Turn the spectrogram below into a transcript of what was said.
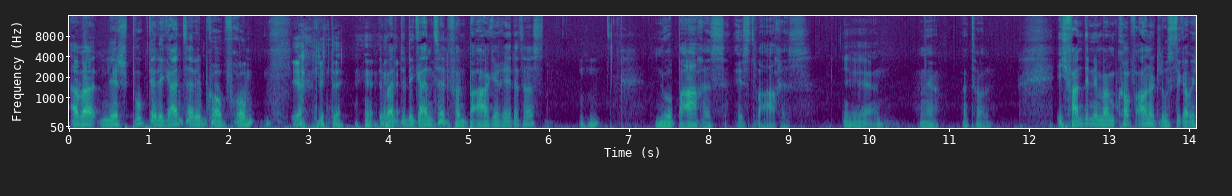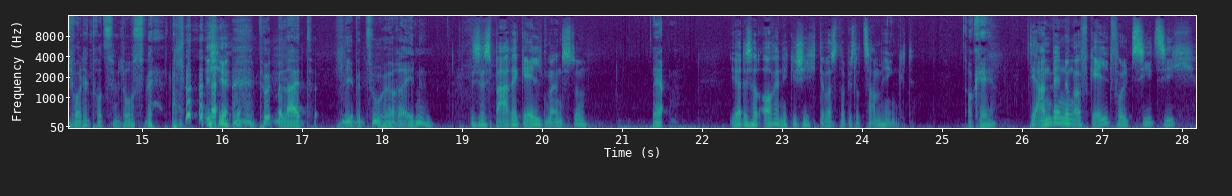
aber mir spuckt er die ganze Zeit im Kopf rum, ja, bitte. weil du die ganze Zeit von Bar geredet hast. Mhm. Nur Bares ist Wahres. Ja, ja. Ja, na toll. Ich fand ihn in meinem Kopf auch nicht lustig, aber ich wollte ihn trotzdem loswerden. ja. Tut mir leid, liebe ZuhörerInnen. Dieses bare Geld, meinst du? Ja. Ja, das hat auch eine Geschichte, was da ein bisschen zusammenhängt. Okay. Die Anwendung auf Geld vollzieht sich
